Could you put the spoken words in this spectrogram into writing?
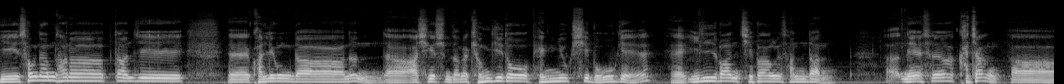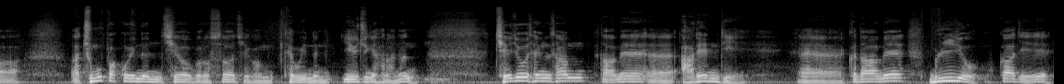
이 성남산업단지 에, 관리공단은 아, 아시겠습니다만 경기도 165개 에, 일반 지방산단 아, 내에서 가장 아, 아, 주목받고 있는 지역으로서 지금 되고 있는 이유 중에 하나는 제조 생산 그 다음에 에, R&D 그 다음에 물류까지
